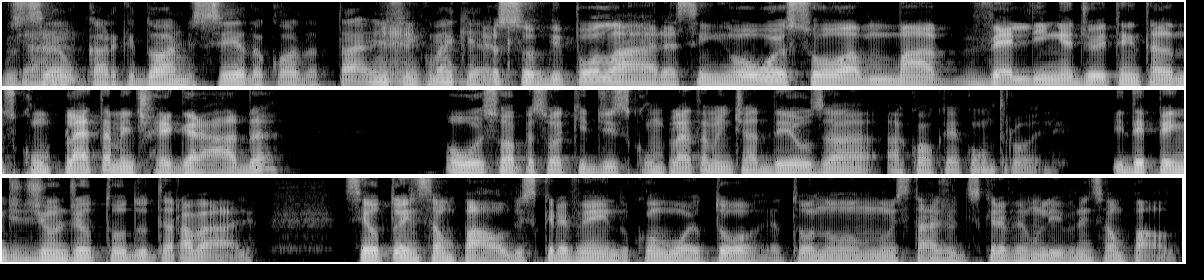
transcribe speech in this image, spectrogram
Você é o cara que dorme cedo, acorda tarde, enfim, como é que é? Eu sou bipolar, assim, ou eu sou uma velhinha de 80 anos completamente regrada, ou eu sou a pessoa que diz completamente adeus a, a qualquer controle. E depende de onde eu tô do trabalho. Se eu tô em São Paulo escrevendo, como eu tô, eu tô no, no estágio de escrever um livro em São Paulo.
